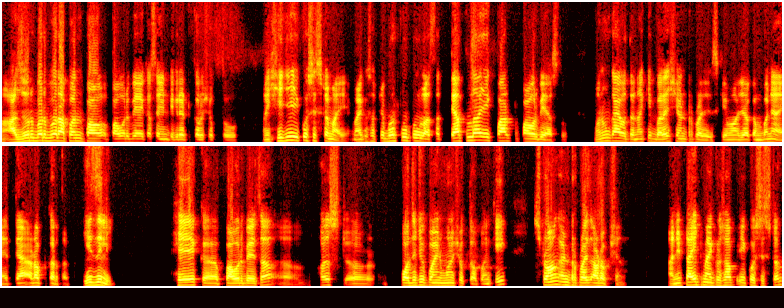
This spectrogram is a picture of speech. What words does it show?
अजूर बरोबर आपण पॉवर बी आय कसं इंटिग्रेट करू शकतो? आणि ही जी इकोसिस्टम आहे मायक्रोसॉफ्टचे भरपूर टूल असतात त्यातला एक पार्ट पॉवर बी आय असतो. म्हणून काय होतं ना की बरेचसे एंटरप्राइजेस किंवा ज्या कंपन्या आहेत त्या अडॉप्ट करतात. इझिली हे एक पॉवर बीआयचा फर्स्ट पॉझिटिव्ह पॉईंट म्हणू शकतो आपण की स्ट्रॉंग एंटरप्राइज अडॉप्शन आणि टाईट मायक्रोसॉफ्ट इकोसिस्टम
